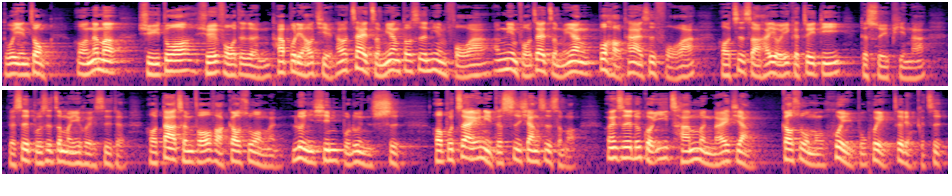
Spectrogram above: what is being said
多严重哦，那么许多学佛的人他不了解，他说再怎么样都是念佛啊，啊念佛再怎么样不好，他还是佛啊，哦，至少还有一个最低的水平啊。可是不是这么一回事的。哦，大乘佛法告诉我们，论心不论事，而不在于你的事相是什么。但是如果依禅门来讲，告诉我们会不会这两个字，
